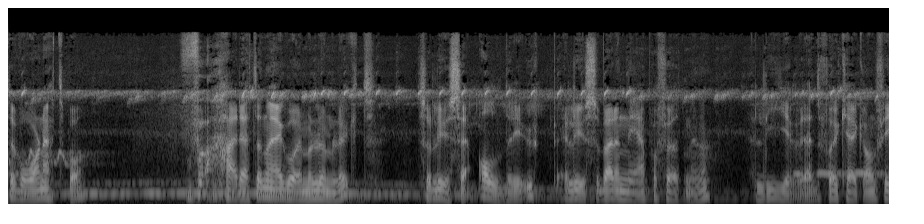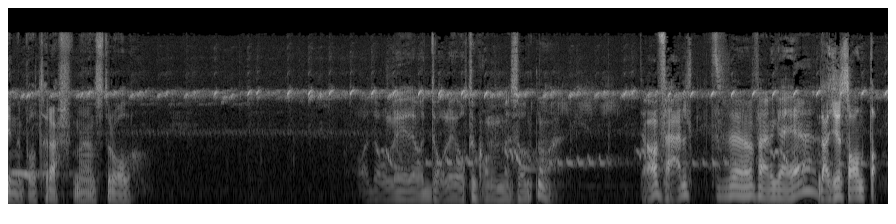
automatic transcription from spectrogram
til våren etterpå. Heretter, når jeg går med lommelykt, så lyser jeg aldri opp. Jeg lyser bare ned på føttene mine. Jeg er livredd for hva jeg kan finne på å treffe med en stråle. Det var dårlig, det var dårlig gjort å komme med sånt nå. Det var fælt. Det var fæle greier. Det er ikke sant, da.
